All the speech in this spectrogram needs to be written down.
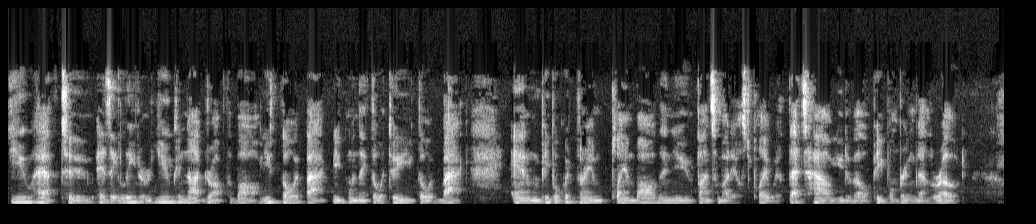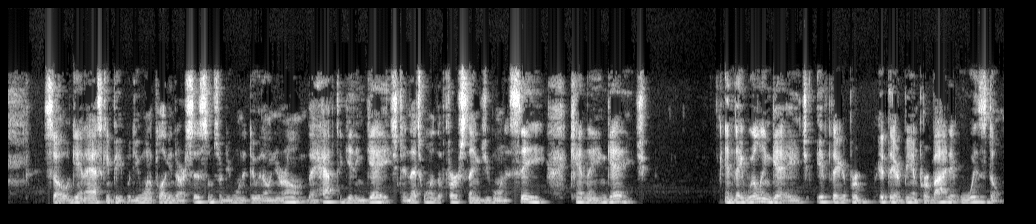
you have to, as a leader, you cannot drop the ball. You throw it back. You, when they throw it to you, you throw it back. And when people quit playing, playing ball, then you find somebody else to play with. That's how you develop people and bring them down the road. So again, asking people, do you want to plug into our systems or do you want to do it on your own? They have to get engaged. And that's one of the first things you want to see. Can they engage? and they will engage if they are if they are being provided wisdom.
